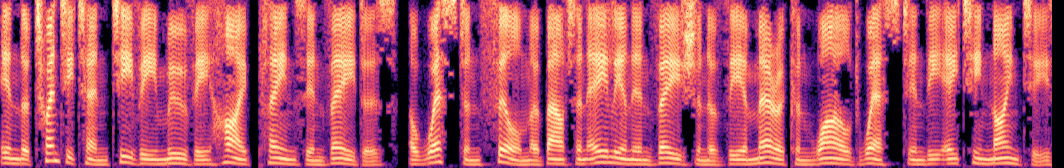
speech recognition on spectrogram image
In the 2010 TV movie High Plains Invaders, a Western film about an alien invasion of the American Wild West in the 1890s,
